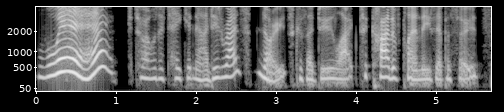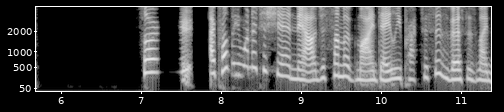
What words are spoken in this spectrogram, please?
where do I want to take it now? I did write some notes because I do like to kind of plan these episodes. So, I probably wanted to share now just some of my daily practices versus my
